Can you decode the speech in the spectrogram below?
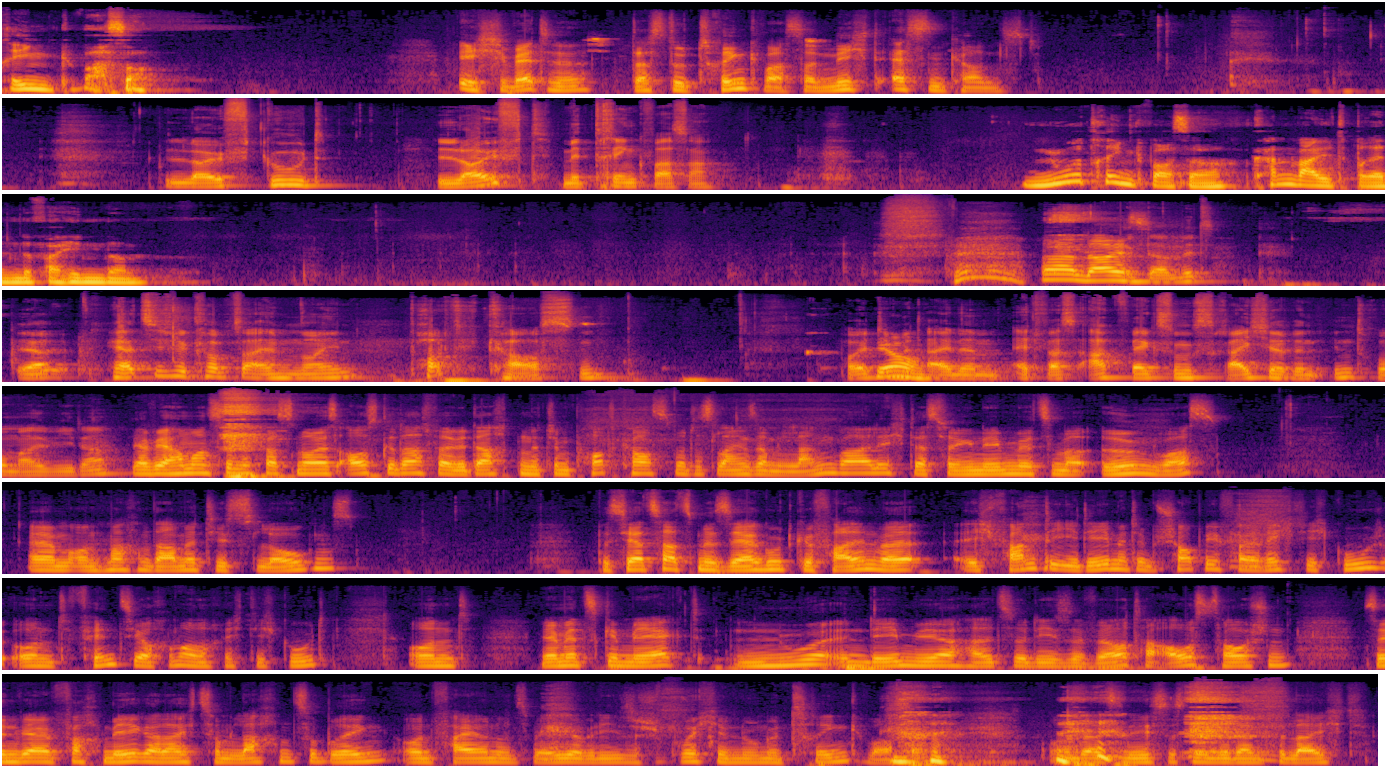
Trinkwasser. Ich wette, dass du Trinkwasser nicht essen kannst. Läuft gut. Läuft mit Trinkwasser. Nur Trinkwasser kann Waldbrände verhindern. Ah, nice. Und damit, ja, herzlich willkommen zu einem neuen Podcasten. Heute Ja. mit einem etwas abwechslungsreicheren Intro mal wieder. Ja, wir haben uns nämlich was Neues ausgedacht, weil wir dachten, mit dem Podcast wird es langsam langweilig. Deswegen nehmen wir jetzt immer irgendwas ähm, und machen damit die Slogans. Bis jetzt hat es mir sehr gut gefallen, weil ich fand die Idee mit dem Shopify richtig gut und finde sie auch immer noch richtig gut. Und wir haben jetzt gemerkt, nur indem wir halt so diese Wörter austauschen, sind wir einfach mega leicht zum Lachen zu bringen und feiern uns mega über diese Sprüche nur mit Trinkwasser. Und als nächstes nehmen wir dann vielleicht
